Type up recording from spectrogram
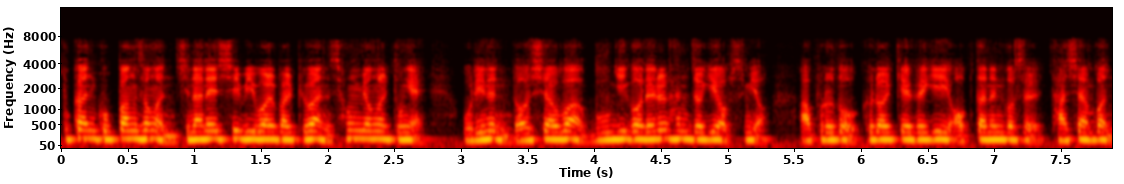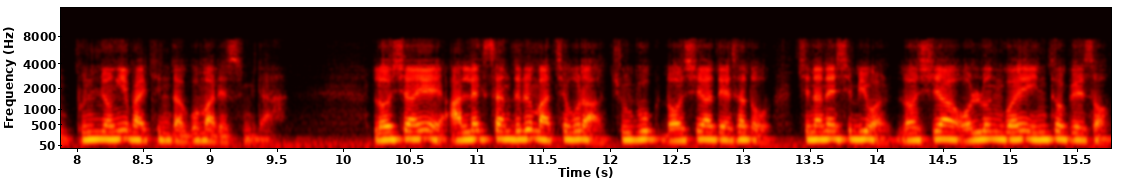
북한 국방성은 지난해 12월 발표한 성명을 통해 우리는 러시아와 무기 거래를 한 적이 없으며 앞으로도 그럴 계획이 없다는 것을 다시 한번 분명히 밝힌다고 말했습니다. 러시아의 알렉산드르 마체고라 주북 러시아 대사도 지난해 12월 러시아 언론과의 인터뷰에서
